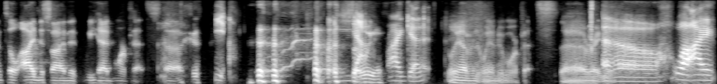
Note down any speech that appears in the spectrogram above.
until i decided we had more pets uh yeah so Yeah. we, I get it. we haven't we have no more pets uh right now Oh, well, I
